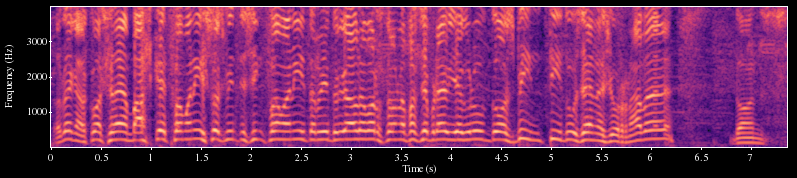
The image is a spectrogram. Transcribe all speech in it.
Doncs vinga, començarem. Bàsquet femení, sots 25 femení, territorial de Barcelona, fase prèvia, grup 2, 22a jornada. Doncs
